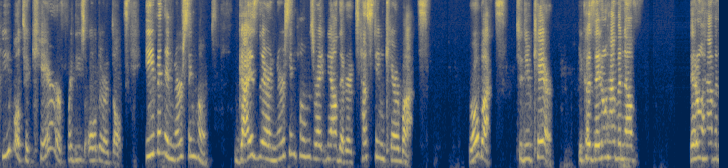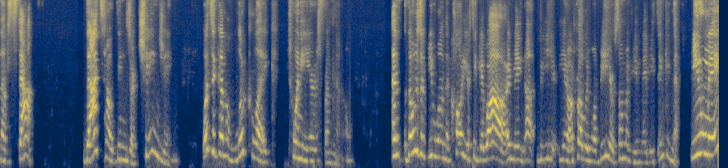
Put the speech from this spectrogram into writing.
people to care for these older adults, even in nursing homes? Guys, there are nursing homes right now that are testing care bots, robots to do care because they don't have enough, they don't have enough staff. That's how things are changing. What's it gonna look like 20 years from now? And those of you on the call, you're thinking, wow, I may not be here, you know, I probably won't be here. Some of you may be thinking that. You may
